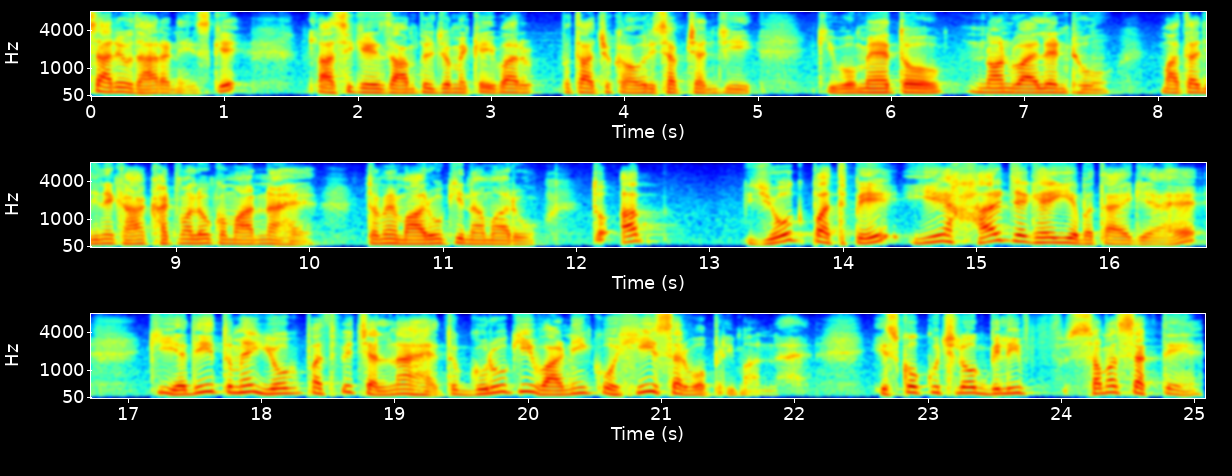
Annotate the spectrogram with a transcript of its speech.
सारे उदाहरण हैं इसके। क्लासिक एग्ज़ाम्पल जो मैं कई बार बता चुका हूँ, ऋषभ चंद जी, कि वो मैं तो नॉन वायलेंट हूँ माता जी ने कहा, खटमलों को मारना है तो मैं मारूँ कि ना मारूँ? तो अब योग पथ पे ये हर जगह ये बताया गया है कि यदि तुम्हें योग पथ पे चलना है तो गुरु की वाणी को ही सर्वोपरि मानना है। इसको कुछ लोग बिलीव समझ सकते हैं,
